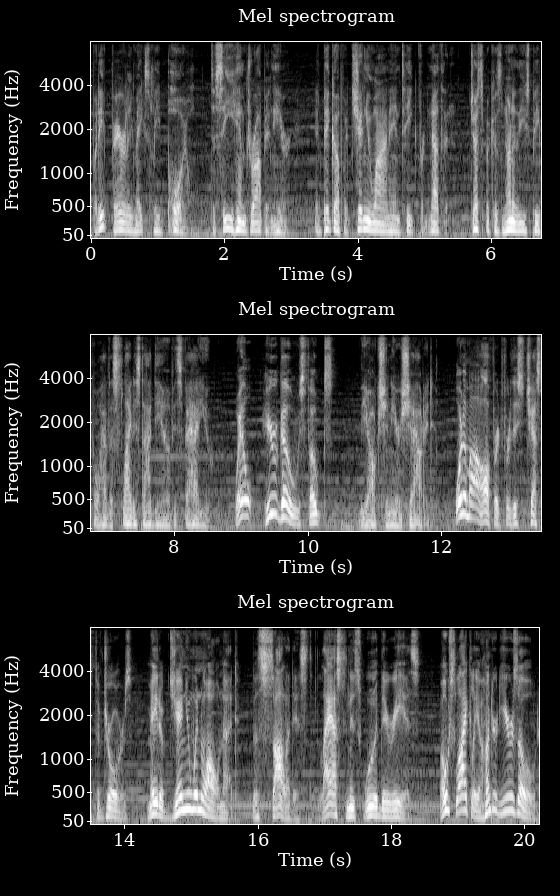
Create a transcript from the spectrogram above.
but it fairly makes me boil to see him drop in here and pick up a genuine antique for nothing, just because none of these people have the slightest idea of its value. Well, here goes, folks, the auctioneer shouted. What am I offered for this chest of drawers, made of genuine walnut, the solidest, lastingest wood there is, most likely a hundred years old,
